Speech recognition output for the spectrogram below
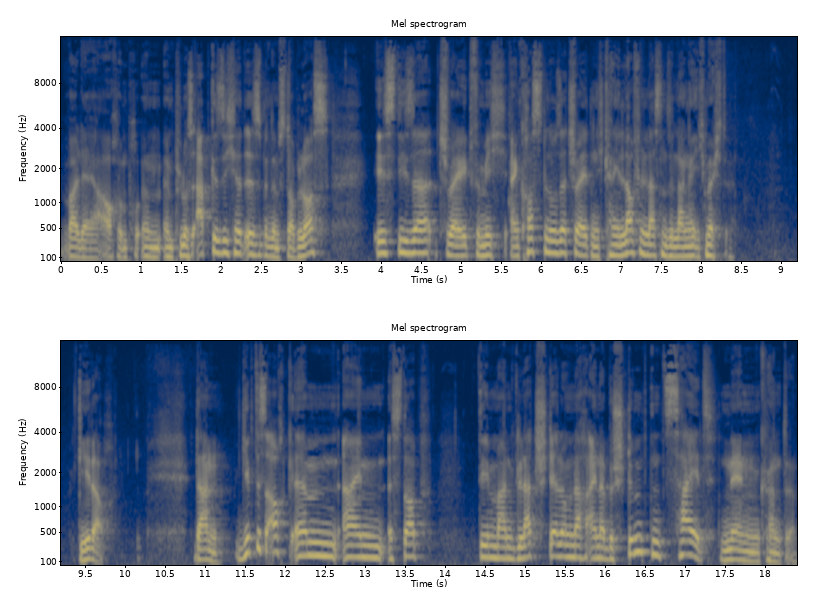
weil der ja auch im Plus abgesichert ist mit dem Stop-Loss, ist dieser Trade für mich ein kostenloser Trade und ich kann ihn laufen lassen, solange ich möchte. Geht auch. Dann gibt es auch ähm, einen Stop, den man Glattstellung nach einer bestimmten Zeit nennen könnte.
